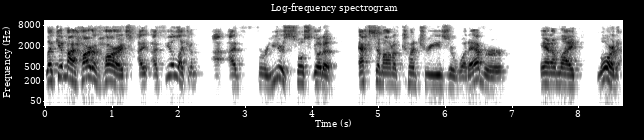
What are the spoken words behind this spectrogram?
like in my heart of hearts, I, I feel like I'm I, I've for years supposed to go to X amount of countries or whatever, and I'm like, Lord,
